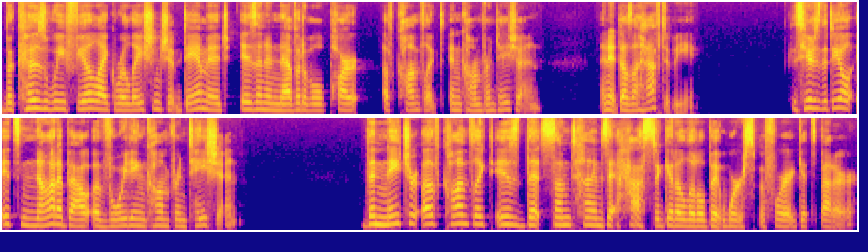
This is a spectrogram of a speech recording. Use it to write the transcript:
because we feel like relationship damage is an inevitable part of conflict and confrontation. And it doesn't have to be. Because here's the deal it's not about avoiding confrontation. The nature of conflict is that sometimes it has to get a little bit worse before it gets better.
